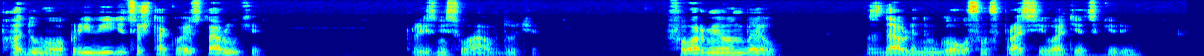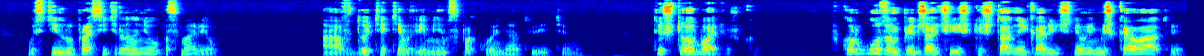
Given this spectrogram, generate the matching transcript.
Подумала, привидится ж такое старухе. Произнесла Авдотья. В форме он был. Сдавленным голосом спросил отец Кирилл. Устин вопросительно на него посмотрел. А Авдотья тем временем спокойно ответила. Ты что, батюшка? Кургузом пиджачишки, штаны коричневые, мешковатые,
